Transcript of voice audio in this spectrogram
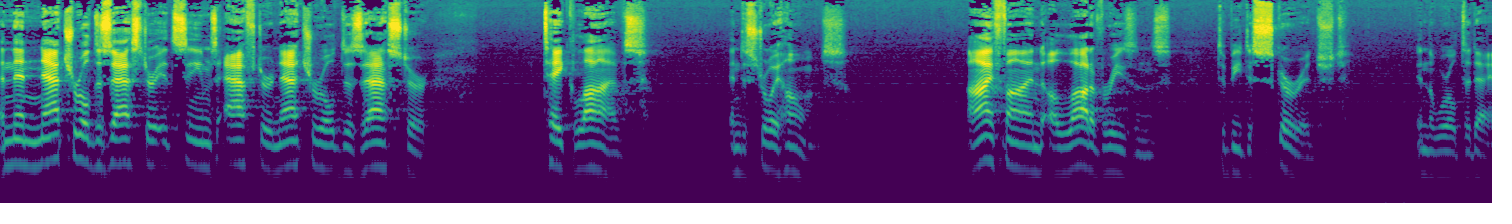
And then natural disaster, it seems, after natural disaster, take lives and destroy homes. I find a lot of reasons to be discouraged in the world today.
